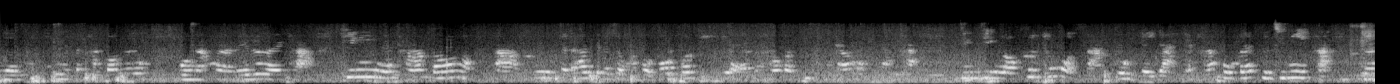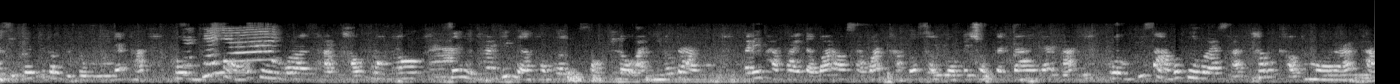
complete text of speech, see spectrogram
เมืองสิเทพนะคะก็เริ่ม บูรณะมาเรื่อยๆค่ะ ที่นี่นะคะก็อ่าเพิ่งจะได้เป็นส่วนของหัวข้อเมื่อปีที่แล้วนะคะวันที่ 19มกราคมค่ะ จริงๆ เราขึ้นทั้งหมด 3 กลุ่มใหญ่ๆนะคะกลุ่มแรกคือที่นี่ค่ะเมืองสิเทพที่เราอยู่ตรงนี้นะคะกลุ่มที่สองก็คือบราณสถานเขาพลองนอกซึ่งอยู่ทางที่เหนือของเมืองอีก2กิโลอันนี้รถรางไม่ได้พาไปแต่ว่าเราสามารถขับรถส่วนรวมไปชมกันได้นะคะกลุ่มที่สามก็คือบราณสถานถ้ำเขาธโมรักค่ะ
